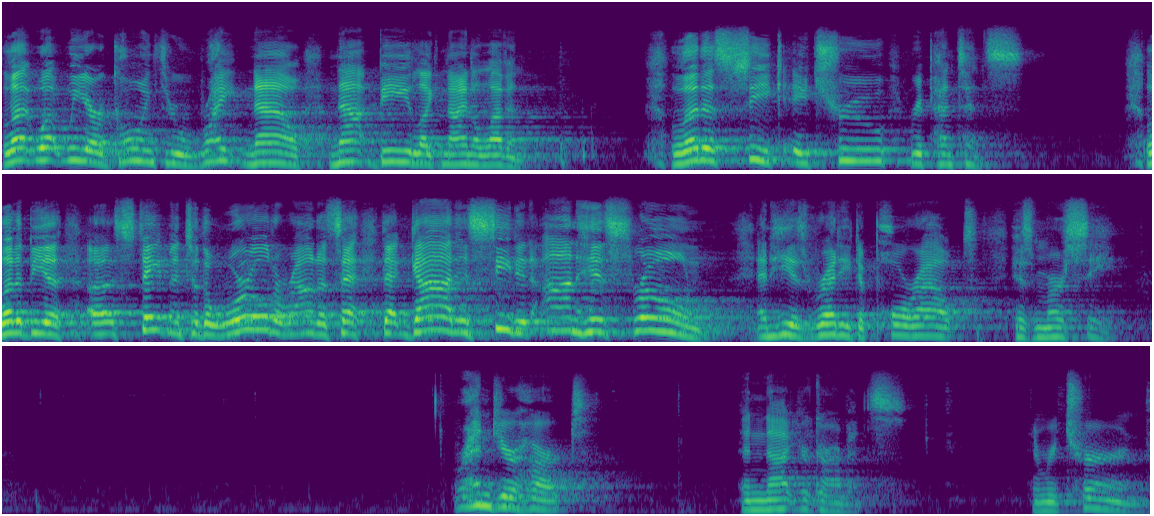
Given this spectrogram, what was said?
Let what we are going through right now not be like 9 11. Let us seek a true repentance. Let it be a, a, statement to the world around us that, that God is seated on his throne and he is ready to pour out his mercy. Rend your heart and not your garments and return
